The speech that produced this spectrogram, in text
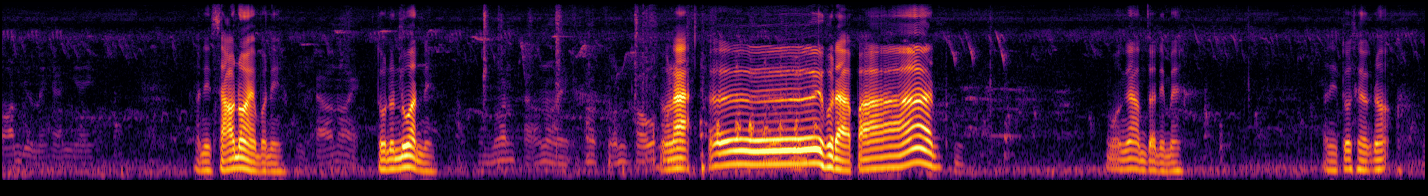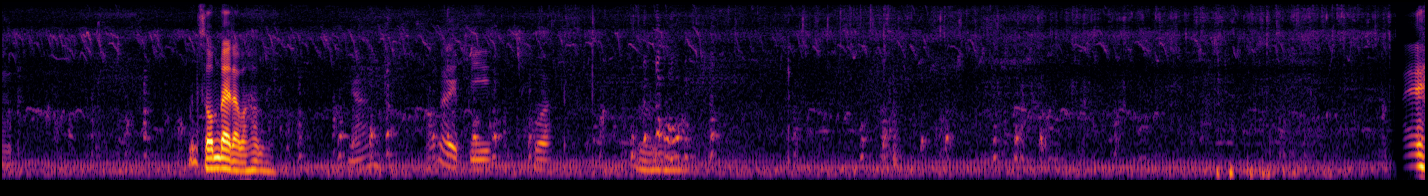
นอนอยู่ในหางไงอันนี้สาวหน่อยบ่นี่ขาวหน่อยตัวนวลๆนี่นวลขาวหน่อยเขาสนเขาเอาละเอ้ยผู้ด่าปานงัวงามตัวนี้ไหม อันนี้ตัวเถิกเนาะ มันสมได้แล้วบ่ครับยังเขาก็เลยปีกลัวอืมเอ้ย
